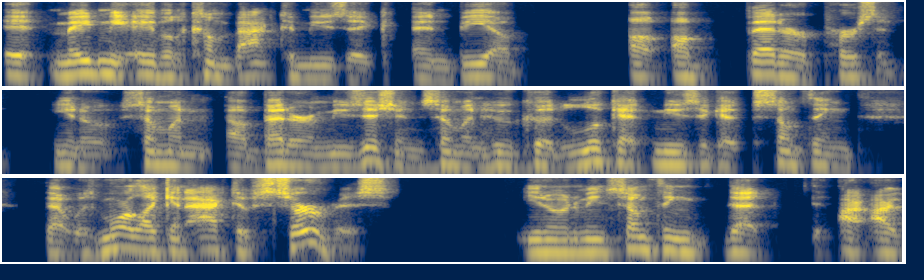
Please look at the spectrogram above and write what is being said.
it made me able to come back to music and be a a, a better person. You know, someone a better musician, someone who could look at music as something that was more like an act of service you know what I mean? Something that I,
